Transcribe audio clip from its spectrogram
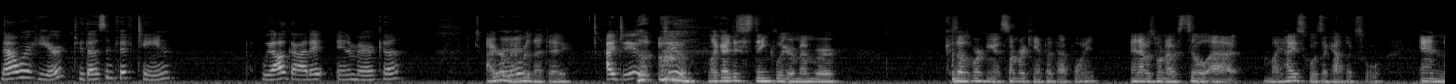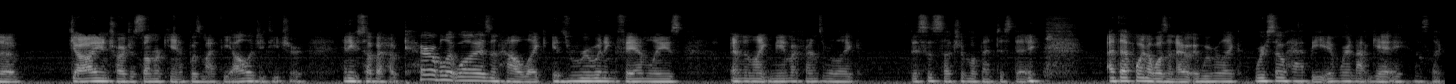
now we're here, 2015. We all got it in America. I remember that day. I do too. like I distinctly remember because I was working at summer camp at that point, and that was when I was still at my high school as a Catholic school, and the guy in charge of summer camp was my theology teacher, and he was talking about how terrible it was and how like it's ruining families, and then like me and my friends were like, "This is such a momentous day." At that point, I wasn't out, and we were like, "We're so happy, and we're not gay." I was like,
